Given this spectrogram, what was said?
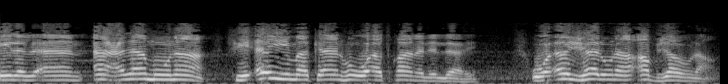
إلى الآن أعلمنا في أي مكان هو أتقانا لله وأجهلنا أفجرنا.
